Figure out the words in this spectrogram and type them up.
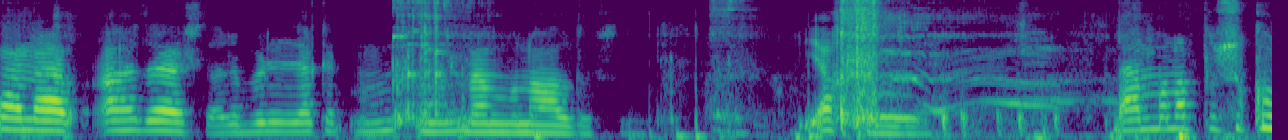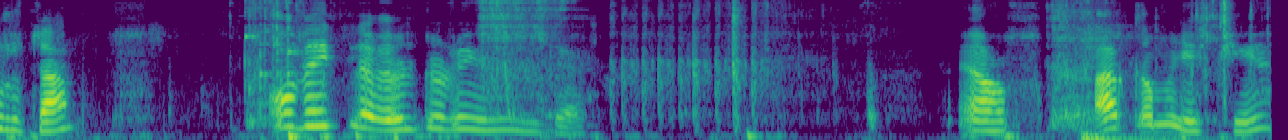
Ar- arkadaşlar böyle like etmeyi. Ben bunu aldım şimdi. Yaktım diye. Ben buna pusu kurutam. O bekle öldüreyim de. Ya arkamı geçiyor.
